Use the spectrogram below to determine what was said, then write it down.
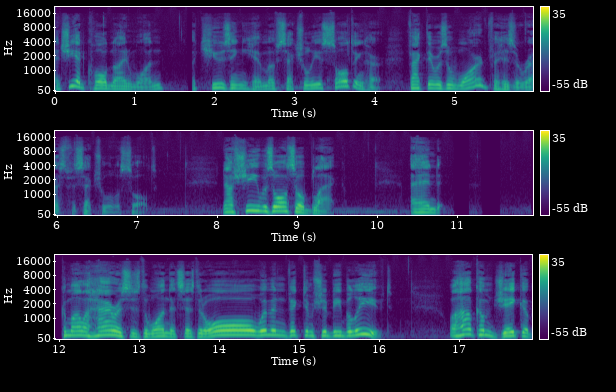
and she had called 911 accusing him of sexually assaulting her. In fact, there was a warrant for his arrest for sexual assault. Now, she was also black. And Kamala Harris is the one that says that all women victims should be believed. Well, how come Jacob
